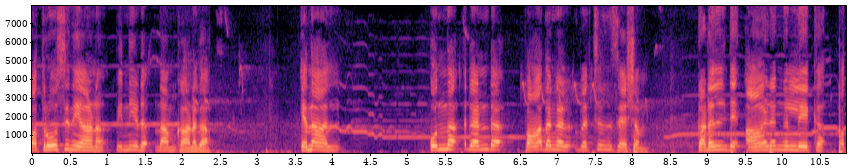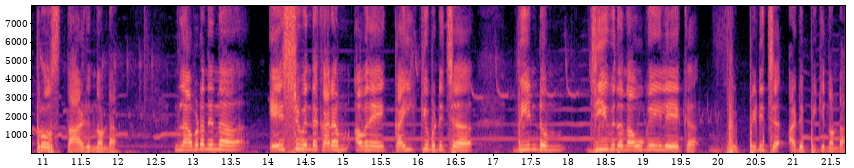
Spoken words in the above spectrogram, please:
പത്രോസിനെയാണ് പിന്നീട് നാം കാണുക. എന്നാൽ ഒന്ന് രണ്ട് പാദങ്ങൾ വെച്ചതിന് ശേഷം കടലിന്റെ ആഴങ്ങളിലേക്ക് പത്രോസ് താഴുന്നുണ്ട്. എന്നാൽ അവിടെ നിന്ന് യേശുവിന്റെ കരം അവനെ കൈക്ക് പിടിച്ച് വീണ്ടും ജീവിത നൗകയിലേക്ക് പിടിച്ച് അടുപ്പിക്കുന്നുണ്ട്.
